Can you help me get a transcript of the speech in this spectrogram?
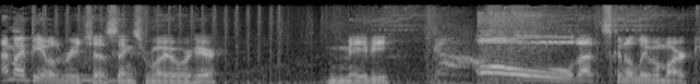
I might be able to reach those things from way over here. Maybe. Oh, that's gonna leave a mark.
